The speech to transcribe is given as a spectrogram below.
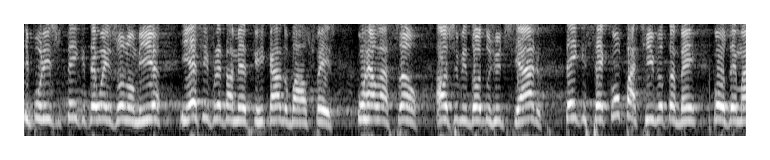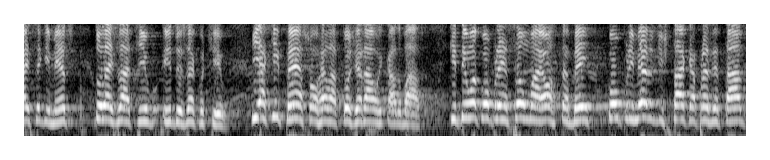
E por isso tem que ter uma isonomia. E esse enfrentamento que o Ricardo Barros fez com relação ao servidor do judiciário tem que ser compatível também com os demais segmentos do legislativo e do executivo. E aqui peço ao relator geral Ricardo Barros que tenha uma compreensão maior também com o primeiro destaque apresentado,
